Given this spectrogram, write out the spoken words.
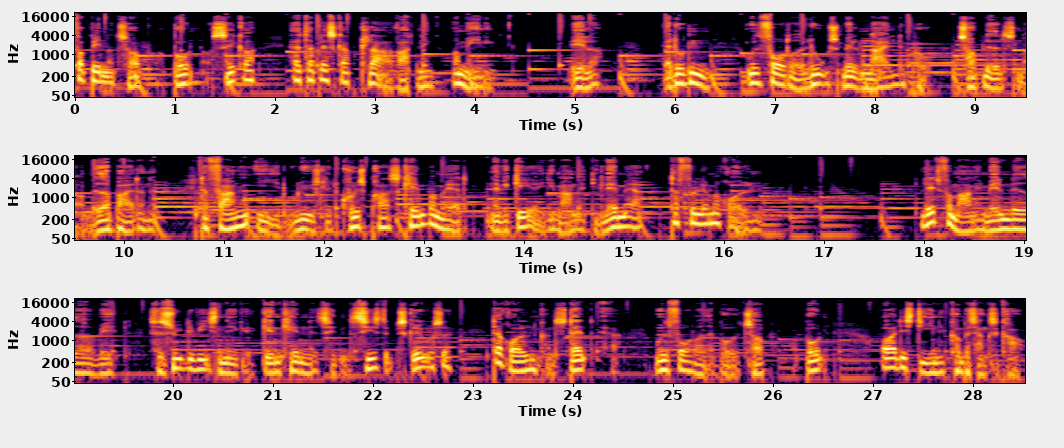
forbinder top og bund og sikrer, at der bliver skabt klar retning og mening? Eller er du den udfordrede lus mellem neglene på topledelsen og medarbejderne, der fanget i et ulyseligt krydspres kæmper med at navigere i de mange dilemmaer, der følger med rollen? Lidt for mange mellemledere vil sandsynligvis nikke genkendende til den sidste beskrivelse, da rollen konstant er udfordret af både top og bund og af de stigende kompetencekrav.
